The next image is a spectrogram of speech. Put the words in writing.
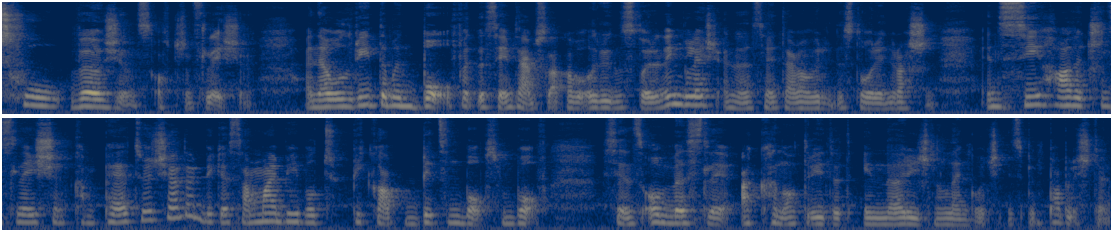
two versions of translation and I will read them in both at the same time. So like I will read the story in English and at the same time I will read the story in Russian and see how the translation compare to each other because I might be able to pick up bits and bobs from both since obviously I cannot read it in the original language it's been published in.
